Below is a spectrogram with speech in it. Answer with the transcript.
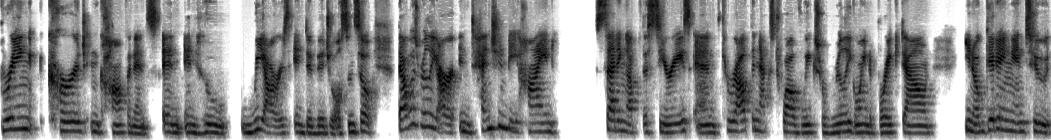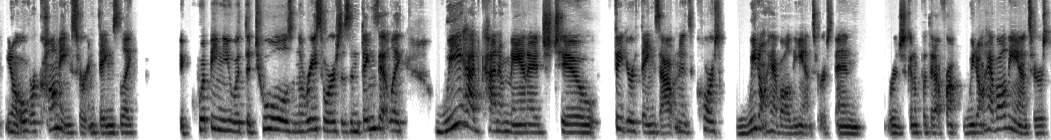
bring courage and confidence in, in who we are as individuals. And so that was really our intention behind setting up the series. And throughout the next 12 weeks, we're really going to break down, you know, getting into, you know, overcoming certain things like equipping you with the tools and the resources and things that like we had kind of managed to figure things out. And of course we don't have all the answers. And we're just going to put that up front. We don't have all the answers.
